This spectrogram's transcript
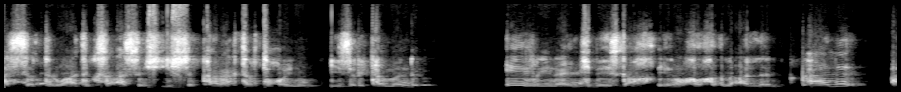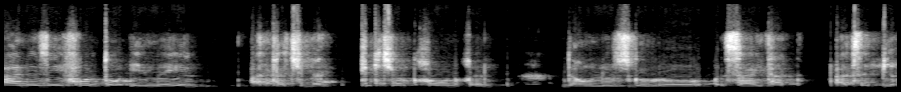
ዓሰርተ ኣርባዕተ ክሳብ ዓሰርተ ሽዱሽተ ካራክተር ተኮይኑ ኢዝ ሪከመንድድ ኤቭሪ ናይንቲ ደይስ ከኣ ክቅይሮ ክክእል ኣለኒ። ካልእ ኣነ ዘይፈልጦ ኢመይል ኣታችመንት ፒክቸር ክኸውን ይኽእል ዳውንሎድ ዝገብሮ ሳይታት ኣጸቢቀ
